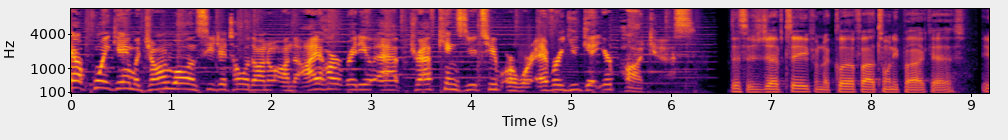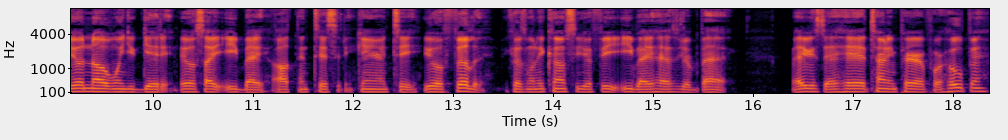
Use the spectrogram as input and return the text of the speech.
out Point Game with John Wall and CJ Toledano on the iHeartRadio app, DraftKings YouTube, or wherever you get your podcasts. This is Jeff T from the Club 520 podcast. You'll know when you get it. It'll say eBay, authenticity, guarantee. You'll feel it because when it comes to your feet, eBay has your back. Maybe it's that head turning pair for hooping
